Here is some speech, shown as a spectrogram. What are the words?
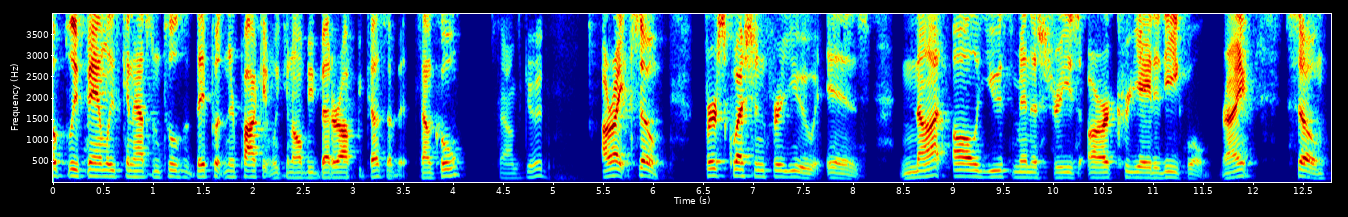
Hopefully, families can have some tools that they put in their pocket, and we can all be better off because of it. Sound cool? Sounds good. All right. So, first question for you is not all youth ministries are created equal, right? So,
